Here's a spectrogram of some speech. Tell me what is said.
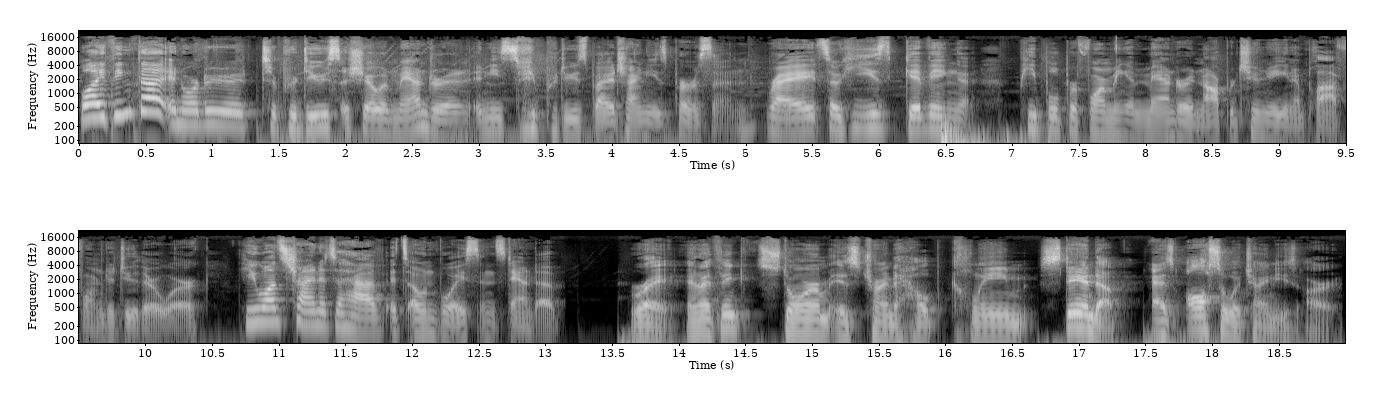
Well, I think that in order to produce a show in Mandarin, it needs to be produced by a Chinese person, right? So he's giving people performing in Mandarin an opportunity and a platform to do their work. He wants China to have its own voice in stand up. Right. And I think Storm is trying to help claim stand up as also a Chinese art.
